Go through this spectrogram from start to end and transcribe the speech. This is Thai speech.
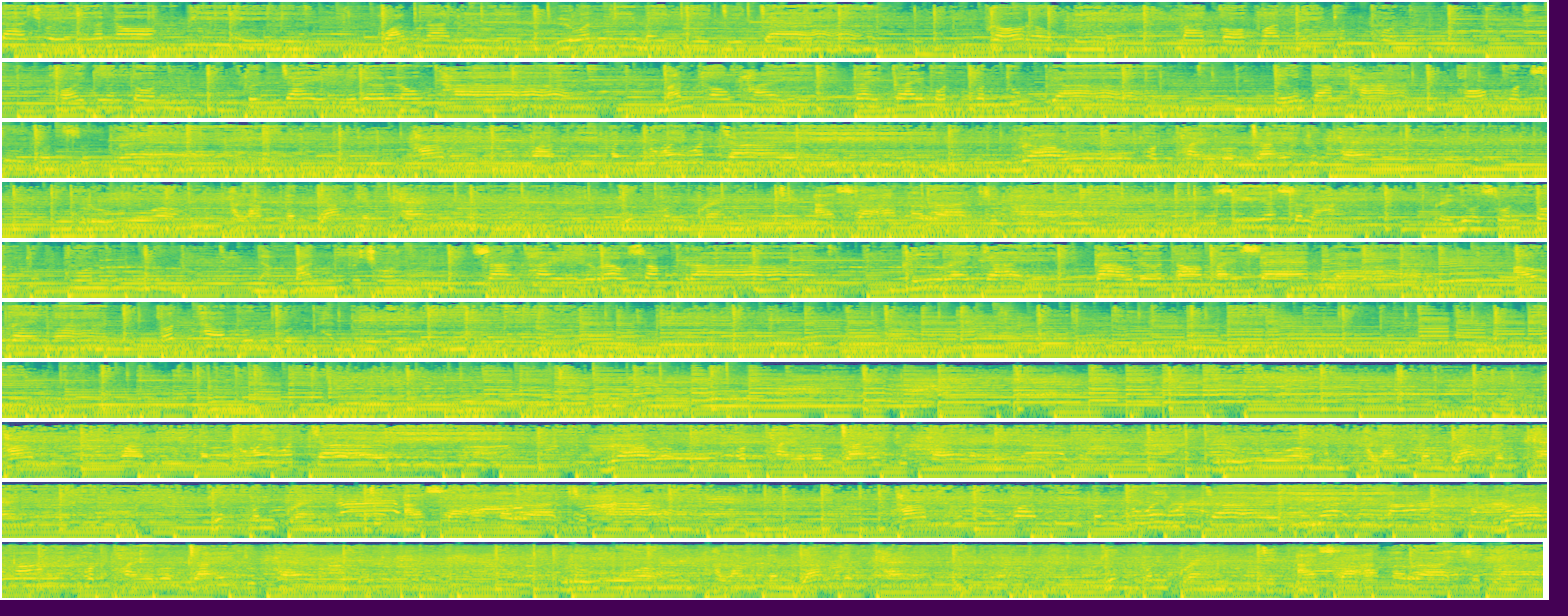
ตาช่วยเหลือน้องพี่ ความปราณีล้วนนี่ไม่เคยจืดจางเพราะเราเกิดมาก่อความดีทุกคน คอยเตือนตน ฝึกใจไม่เดินหลงทางมันเท่าภัยใกล้ๆอดทนทุกอย่าง เดินตามทางของคนสู้จนสุดแรงทำความ ใจทุกแห่งรวมพลังกันอย่างเข้มแข็ง ทุกคนแกร่งจิตอาสาพระราชทานเสียสละ ประโยชน์ส่วนตนทุกคนนำบรรพชน สร้างไทยให้เราสำราญคือแรงใจก้าวเดินต่อไปแสนนานเอาแรง ดีกันด้วยหัวใจ เราคนไทยรวมใจทุกแห่งรวมพลังกันอย่างเข้มแข็ง ทุกคนแกร่งจิตอาสาพระราชทานทำความดีกันด้วยหัวใจ เราคนไทยรวมใจ ร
